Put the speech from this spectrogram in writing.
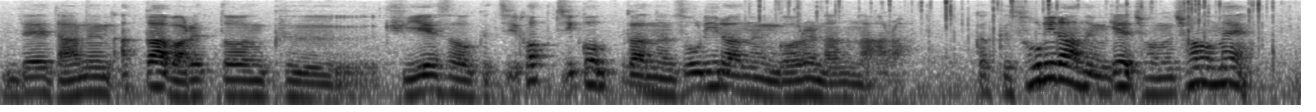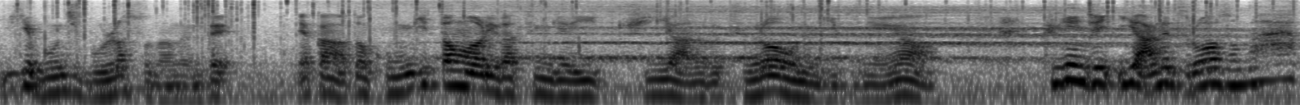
근데 나는 아까 말했던 그 귀에서 그 찌걱찌걱 가는 소리라는 거를 나는 알아. 그러니까 그 소리라는 게 저는 처음에 이게 뭔지 몰랐어 나는. 근데 약간 어떤 공기 덩어리 같은 게 이 귀 안으로 들어오는 기분이에요. 그게 이제 이 안에 들어와서 막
